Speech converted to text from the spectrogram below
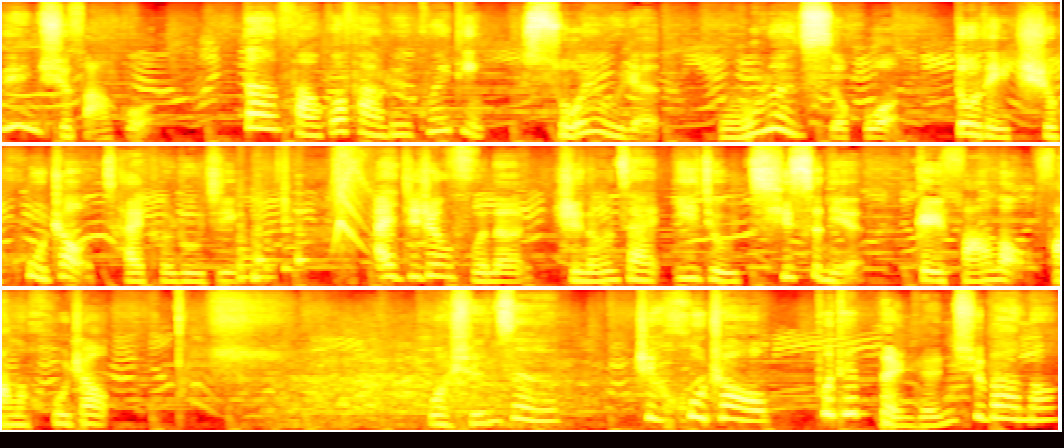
运去法国。但法国法律规定，所有人无论死活都得持护照才可入境。埃及政府呢，只能在一九七四年给法老发了护照。我寻思，这护照不得本人去办吗？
